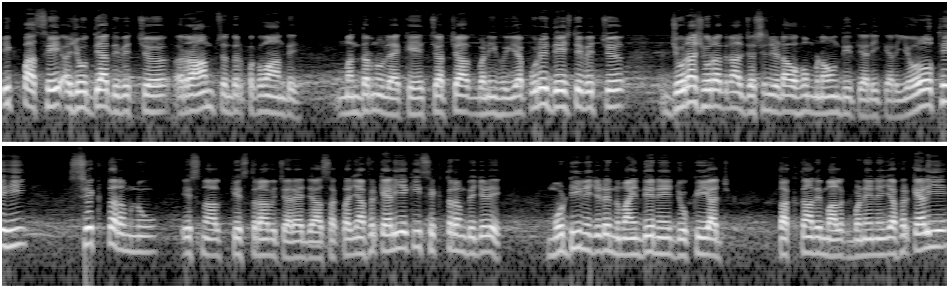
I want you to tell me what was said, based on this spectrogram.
ਇੱਕ ਪਾਸੇ ਅਯੋਧਿਆ ਦੇ ਵਿੱਚ ਰਾਮਚੰਦਰ ਭਗਵਾਨ ਦੇ ਮੰਦਿਰ ਨੂੰ ਲੈ ਕੇ ਚਰਚਾ ਬਣੀ ਹੋਈ ਹੈ। ਪੂਰੇ ਦੇਸ਼ ਦੇ ਵਿੱਚ ਜੋਰਾਂ ਸ਼ੋਰਾਂ ਦੇ ਨਾਲ ਜਸ਼ਨ ਜਿਹੜਾ ਉਹ ਮਨਾਉਣ ਦੀ ਤਿਆਰੀ ਕਰ ਰਹੀ ਹੈ ਔਰ ਉੱਥੇ ਹੀ ਸਿੱਖ ਧਰਮ ਨੂੰ ਇਸ ਨਾਲ ਕਿਸ ਤਰ੍ਹਾਂ ਵਿਚਾਰਿਆ ਜਾ ਸਕਦਾ ਜਾਂ ਫਿਰ ਕਹਿ ਲਈਏ ਕਿ ਸਿੱਖ ਧਰਮ ਦੇ ਜਿਹੜੇ ਮੋਢੀ ਨੇ, ਜਿਹੜੇ ਨੁਮਾਇੰਦੇ ਨੇ, ਜੋ ਕਿ ਅੱਜ ਤਖਤਾਂ ਦੇ ਮਾਲਕ ਬਣੇ ਨੇ ਜਾਂ ਫਿਰ ਕਹਿ ਲਈਏ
